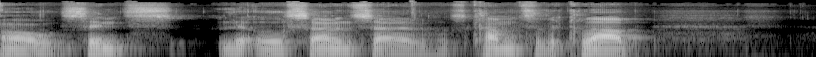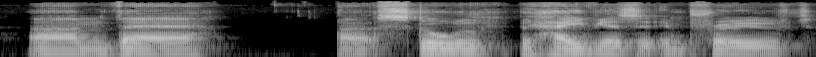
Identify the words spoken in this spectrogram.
"Oh, since little so and so has come to the club, um, their uh, school behaviours improved.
